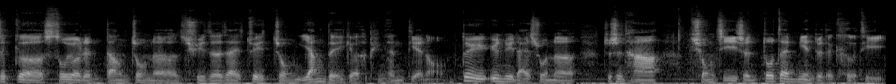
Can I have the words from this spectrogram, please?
这个所有人当中呢，取得在最中央的一个平衡点哦。对于韵律来说呢，就是他穷极一生都在面对的课题。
